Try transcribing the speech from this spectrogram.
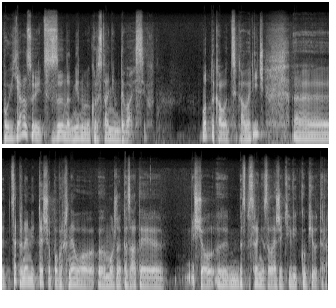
пов'язують з надмірним використанням девайсів. От така от цікава річ. Е, Це принаймні те, що поверхнево е, можна казати, що е, безпосередньо залежить від комп'ютера.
